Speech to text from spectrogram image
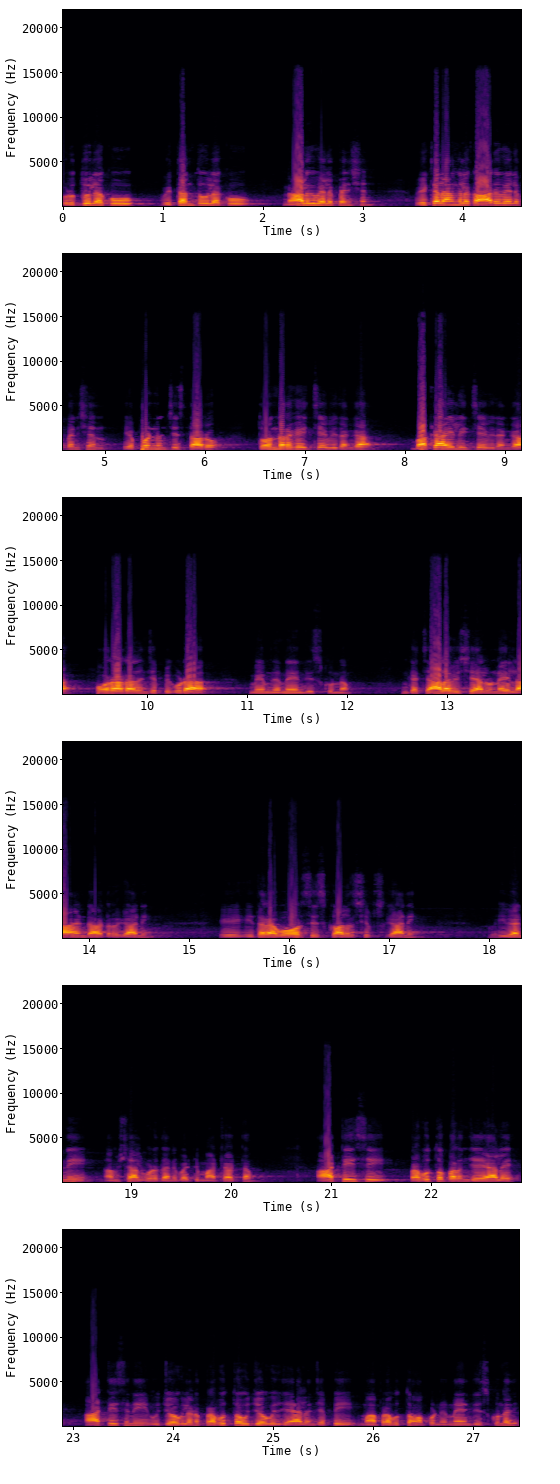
వృద్ధులకు వితంతువులకు నాలుగు వేల పెన్షన్ వికలాంగులకు ఆరు వేల పెన్షన్ ఎప్పటి నుంచి ఇస్తారో తొందరగా ఇచ్చే విధంగా బకాయిలు ఇచ్చే విధంగా పోరాడాలని చెప్పి కూడా మేము నిర్ణయం తీసుకున్నాం. ఇంకా చాలా విషయాలు ఉన్నాయి. లా అండ్ ఆర్డర్ కానీ ఈ ఇతర ఓవర్సీస్ స్కాలర్షిప్స్ కానీ ఇవన్నీ అంశాలు కూడా దాన్ని బట్టి మాట్లాడతాం. ఆర్టీసీ ప్రభుత్వ పరం చేయాలి. ఆర్టీసీని ఉద్యోగులను ప్రభుత్వ ఉద్యోగులు చేయాలని చెప్పి మా ప్రభుత్వం అప్పుడు నిర్ణయం తీసుకున్నది.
